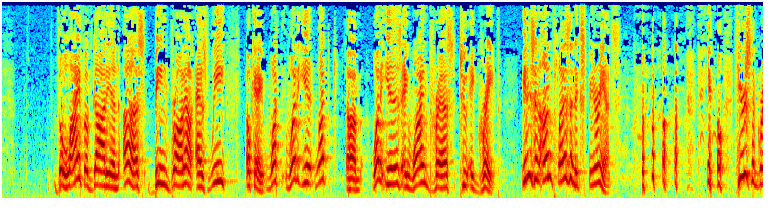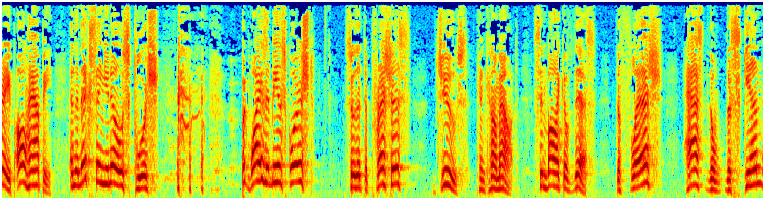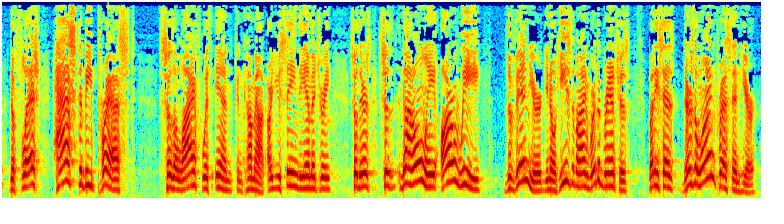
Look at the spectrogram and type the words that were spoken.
the life of God in us being brought out as we, okay, what, what is, what, um, what is a wine press to a grape? It is an unpleasant experience. you know, here's the grape, all happy. And the next thing you know, squish. but why is it being squished? So that the precious juice can come out. Symbolic of this. The flesh has, the, the skin, the flesh has to be pressed so the life within can come out. Are you seeing the imagery? So there's, so not only are we the vineyard, you know, he's the vine, we're the branches, but he says, there's a wine press in here,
